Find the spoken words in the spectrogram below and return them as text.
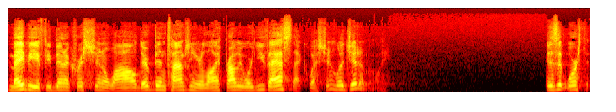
maybe if you've been a Christian a while, there have been times in your life probably where you've asked that question legitimately. Is it worth it?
